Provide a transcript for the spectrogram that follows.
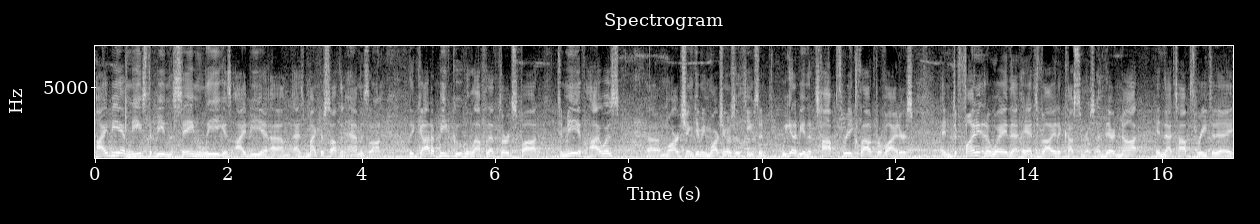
IBM needs to be in the same league as IBM, um, as Microsoft and Amazon. They got to beat Google out for that third spot. To me, if I was uh, marching, giving marching orders to the team, said we got to be in the top three cloud providers and define it in a way that adds value to customers. And they're not in that top three today.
